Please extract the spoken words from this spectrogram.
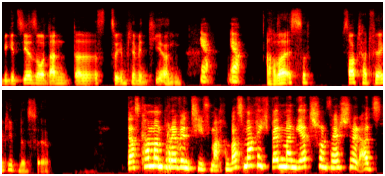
wie geht's dir so, und dann das zu implementieren. Ja, ja. Aber es sorgt halt für Ergebnisse. Das kann man präventiv machen. Was mache ich, wenn man jetzt schon feststellt, als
